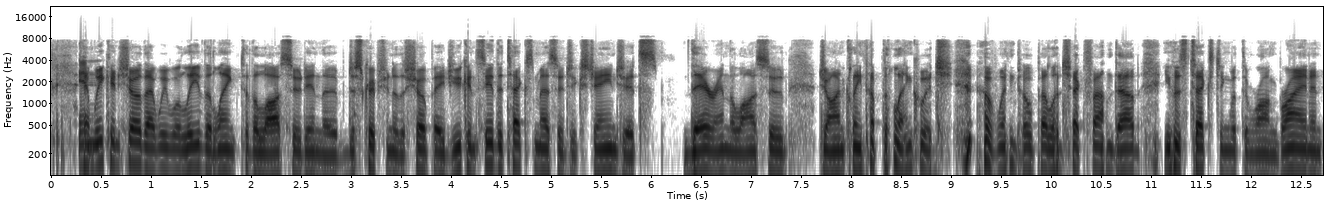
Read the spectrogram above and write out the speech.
And, and, we can show that. We will leave the link to the lawsuit in the description of the show page. You can see the text message exchange. It's there in the lawsuit. John cleaned up the language of when Bill Belichick found out he was texting with the wrong Brian. And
